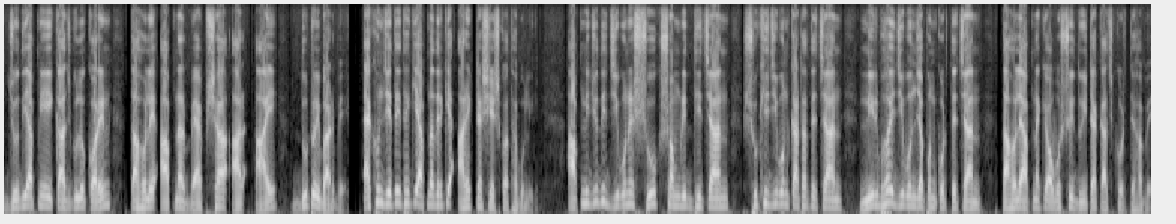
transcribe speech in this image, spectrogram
যদি আপনি এই কাজগুলো করেন, তাহলে আপনার ব্যবসা আর আয় দুটোই বাড়বে। এখন যেতেই থাকি আপনাদেরকে আরেকটা শেষ কথা বলি। আপনি যদি জীবনের সুখ সমৃদ্ধি চান, সুখী জীবন কাটাতে চান, নির্ভয়ে জীবনযাপন করতে চান, তাহলে আপনাকে অবশ্যই দুইটা কাজ করতে হবে।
